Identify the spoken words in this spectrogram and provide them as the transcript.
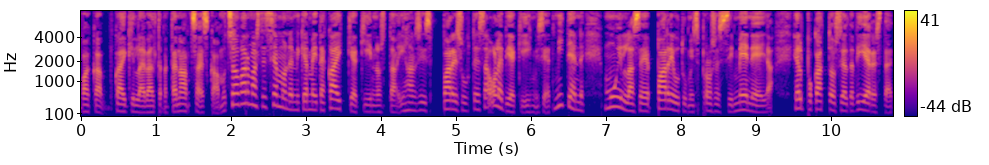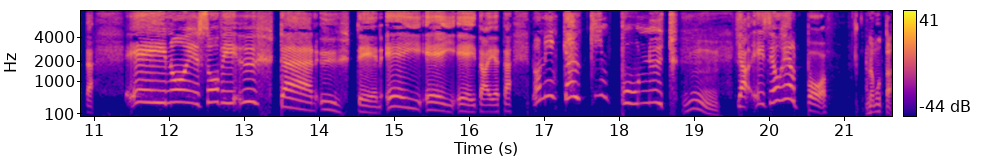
vaikka kaikilla ei välttämättä natsaiskaan. Mutta se on varmasti semmoinen, mikä meitä kaikkia kiinnostaa, ihan siis parisuhteessa oleviakin ihmisiä, että miten muilla se pariutumisprosessi menee ja helppo katsoa sieltä vierestä, että ei noin sovi yhtään yhteen, ei, ei, ei, tai että no niin, käy kimppuun nyt. Mm. Ja ei se ole helppoa. No mutta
